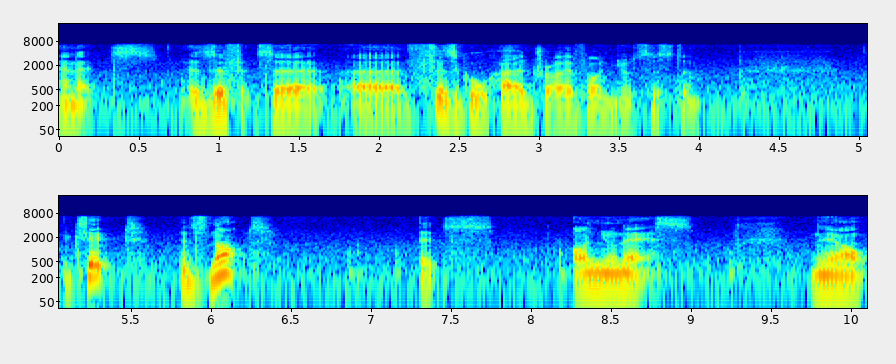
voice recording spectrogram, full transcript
And it's as if it's a, a physical hard drive on your system. Except it's not. It's on your NAS. Now,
